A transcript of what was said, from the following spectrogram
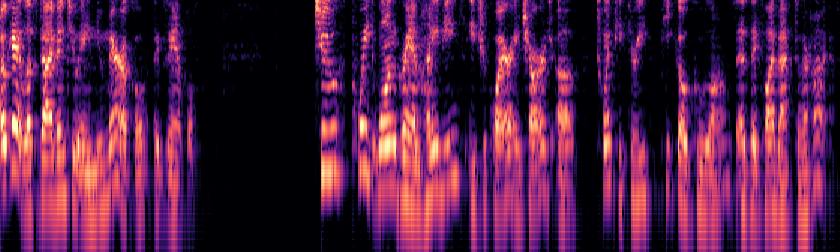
Okay, let's dive into a numerical example. 2.1 gram honeybees each acquire a charge of 23 picocoulombs as they fly back to their hive.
